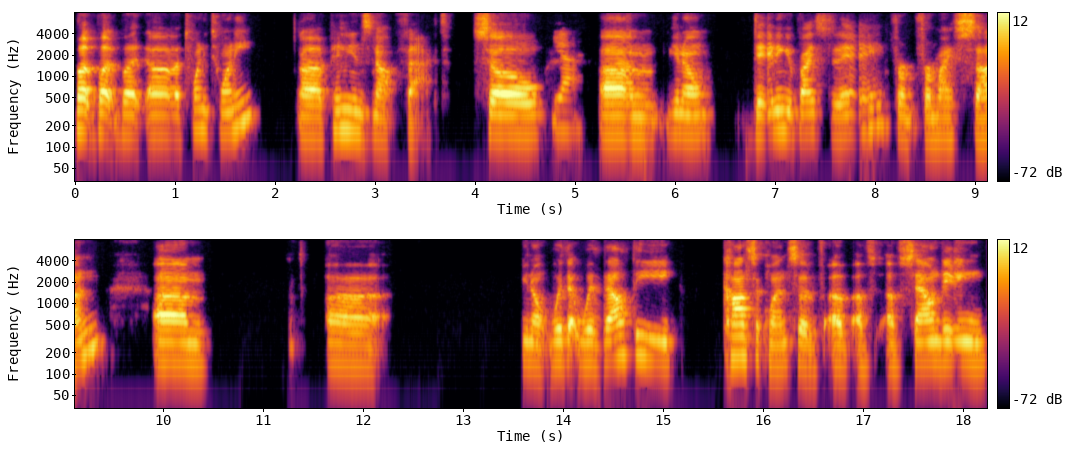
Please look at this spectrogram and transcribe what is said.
but but but uh 2020 uh opinion's not fact. So yeah. um you know dating advice today for for my son um uh you know, with without the consequence of of of, of sounding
